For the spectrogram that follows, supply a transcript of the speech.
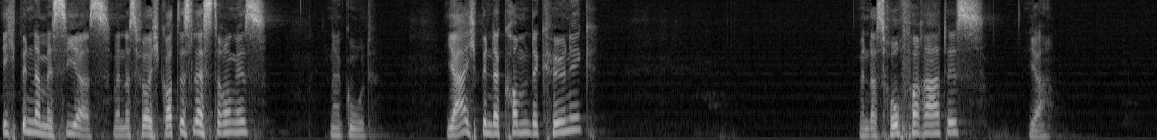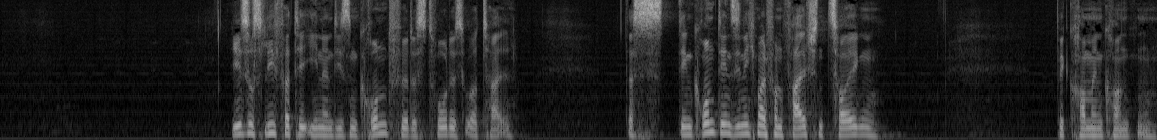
Ich bin der Messias. Wenn das für euch Gotteslästerung ist, na gut. Ja, ich bin der kommende König. Wenn das Hochverrat ist, ja. Jesus lieferte ihnen diesen Grund für das Todesurteil. Das, den Grund, den sie nicht mal von falschen Zeugen bekommen konnten.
